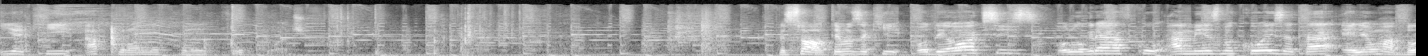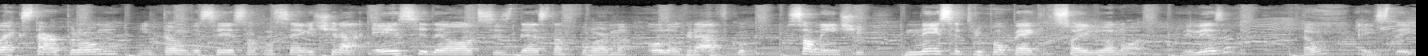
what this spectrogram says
e aqui a promo com o código. Pessoal, temos aqui o Deoxys, holográfico, a mesma coisa, tá? Ele é uma Black Star Promo, então você só consegue tirar esse Deoxys desta forma holográfico somente nesse Triple Pack de Só Lua 9, beleza? Então, é isso daí.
